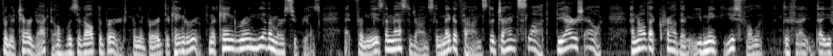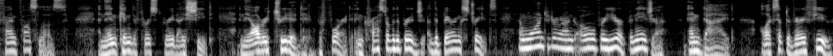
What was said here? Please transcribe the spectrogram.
From the pterodactyl was developed the bird, from the bird the kangaroo, from the kangaroo the other marsupials, and from these the mastodons, the megathons, the giant sloth, the Irish elk, and all that crowd that you make useful that you find fossils. And then came the first great ice sheet, and they all retreated before it and crossed over the bridge of the Bering Straits and wandered around all over Europe and Asia and died, all except a very few,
